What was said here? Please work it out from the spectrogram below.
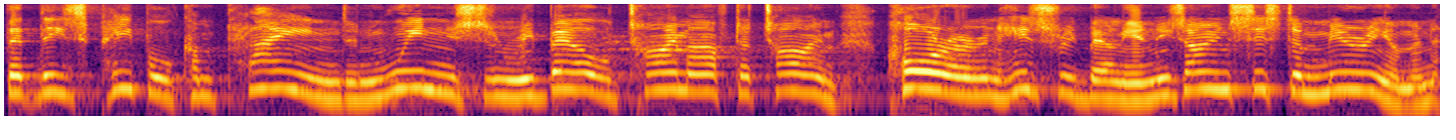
that these people complained and whinged and rebelled time after time. Korah and his rebellion, his own sister Miriam, and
